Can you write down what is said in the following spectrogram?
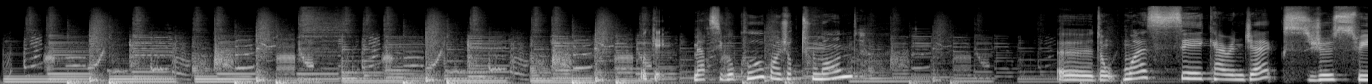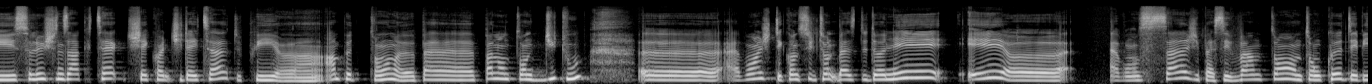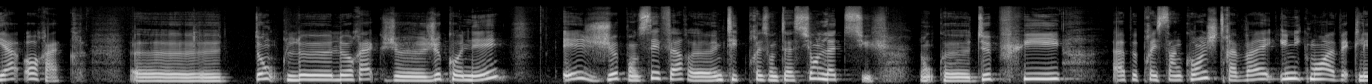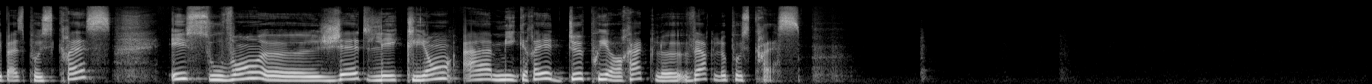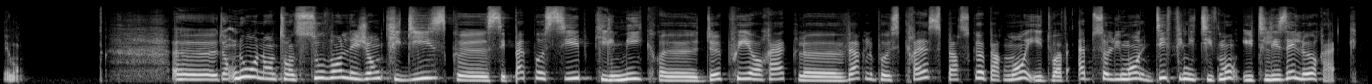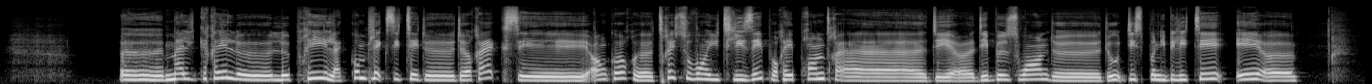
Ok, merci beaucoup. Bonjour tout le monde. Euh, donc moi, c'est Karen Jax. Je suis Solutions Architect chez Crunchy Data depuis euh, un peu de temps, euh, pas, pas, longtemps du tout. avant, j'étais consultante base de données et avant ça, j'ai passé 20 ans en tant que DBA Oracle. Donc le, l'Oracle, je, connais et je pensais faire une petite présentation là-dessus. Donc depuis à peu près cinq ans, je travaille uniquement avec les bases Postgres et souvent euh, j'aide les clients à migrer depuis Oracle vers le Postgres. Euh, donc nous, on entend souvent les gens qui disent que c'est pas possible qu'ils migrent euh, depuis Oracle vers le Postgres parce que apparemment ils doivent absolument définitivement utiliser l'Oracle. Euh, malgré le, prix, la complexité de, de REC, c'est encore euh, très souvent utilisé pour répondre à des, euh, besoins de, disponibilité et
